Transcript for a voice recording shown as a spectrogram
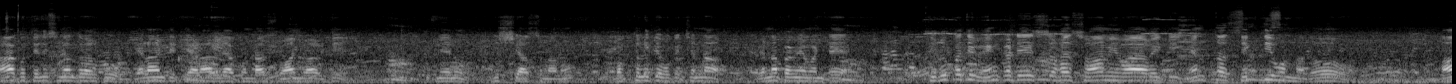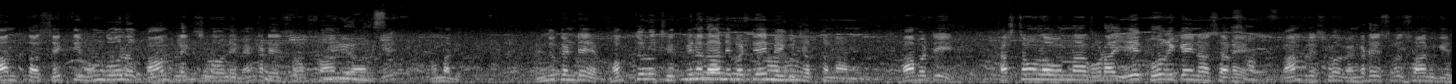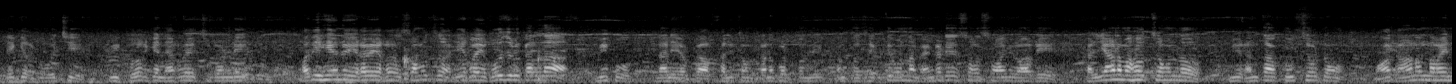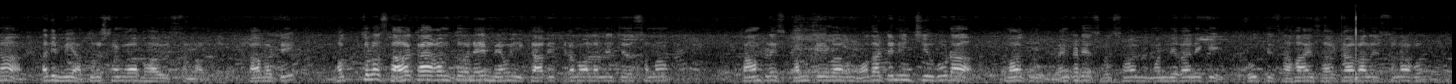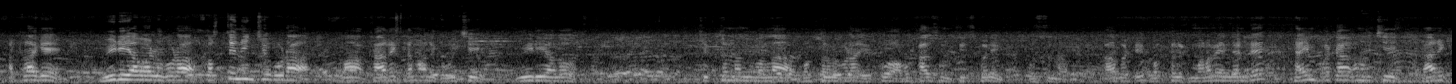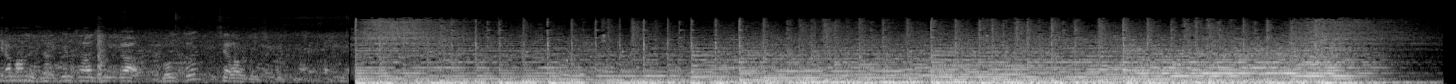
నాకు తెలిసినంత వరకు ఎలాంటి తేడాలు లేకుండా స్వామివారికి నేను కృషి చేస్తున్నాను. భక్తులకి ఒక చిన్న విన్నపం ఏమంటే తిరుపతి వెంకటేశ్వర స్వామి వారికి ఎంత శక్తి ఉన్నదో అంత శక్తి ఒంగోలు కాంప్లెక్స్లోని వెంకటేశ్వర స్వామి వారికి ఉన్నది. ఎందుకంటే భక్తులు చెప్పిన దాన్ని బట్టే మీకు చెప్తున్నాము కాబట్టి కష్టంలో ఉన్నా కూడా ఏ కోరికైనా సరే కాంప్లెక్స్లో వెంకటేశ్వర స్వామికి దగ్గరకు వచ్చి మీ కోరిక నెరవేర్చుకోండి. పదిహేను ఇరవై సంవత్సరం ఇరవై రోజుల కల్లా మీకు దాని యొక్క ఫలితం కనపడుతుంది. అంత శక్తి ఉన్న వెంకటేశ్వర స్వామి వారి కళ్యాణ మహోత్సవంలో మీరంతా కూర్చోవటం మాకు ఆనందమైన అది మీ అదృష్టంగా భావిస్తున్నాం. కాబట్టి భక్తుల సహకారంతోనే మేము ఈ కార్యక్రమాలన్నీ చేస్తున్నాం. కాంప్లెక్స్ కమిటీ వారు మొదటి నుంచి కూడా మాకు వెంకటేశ్వర స్వామి మందిరానికి పూర్తి సహాయ సహకారాలు ఇస్తున్నారు. అట్లాగే మీడియా వాళ్ళు కూడా ఫస్ట్ నుంచి కూడా మా కార్యక్రమానికి వచ్చి మీడియాలో చెప్తున్నందువల్ల భక్తులు కూడా ఎక్కువ అవకాశం తీసుకొని వస్తున్నారు. కాబట్టి భక్తులకు మనం ఏంటంటే టైం ప్రకారం వచ్చి కార్యక్రమాన్ని జరిపించాల్సిందిగా కోరుతూ సెలవు తీసుకుంటున్నాం.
